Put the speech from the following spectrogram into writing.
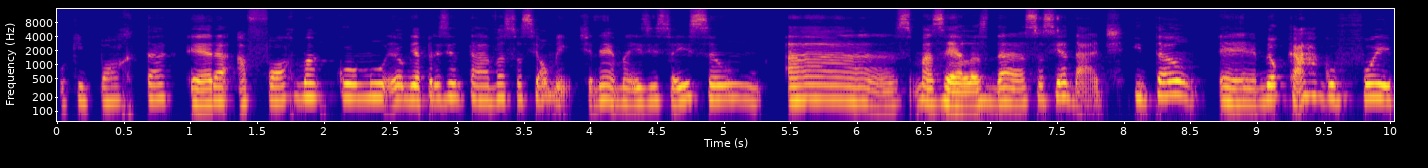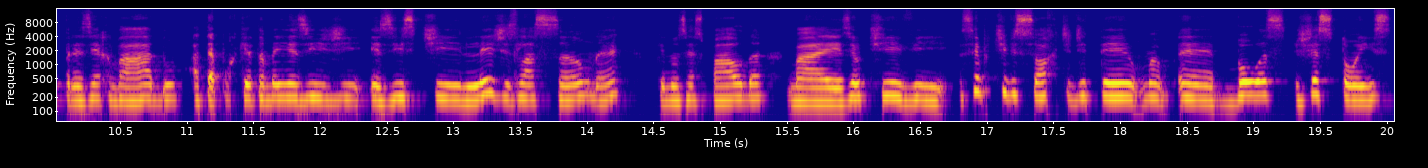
o que importa era a forma como eu me apresentava socialmente, né? Mas isso aí são as mazelas da sociedade. Então, é, meu cargo foi preservado, até porque também exige, existe legislação, né? Que nos respalda, mas eu tive, sempre tive sorte de ter uma, é, boas gestões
